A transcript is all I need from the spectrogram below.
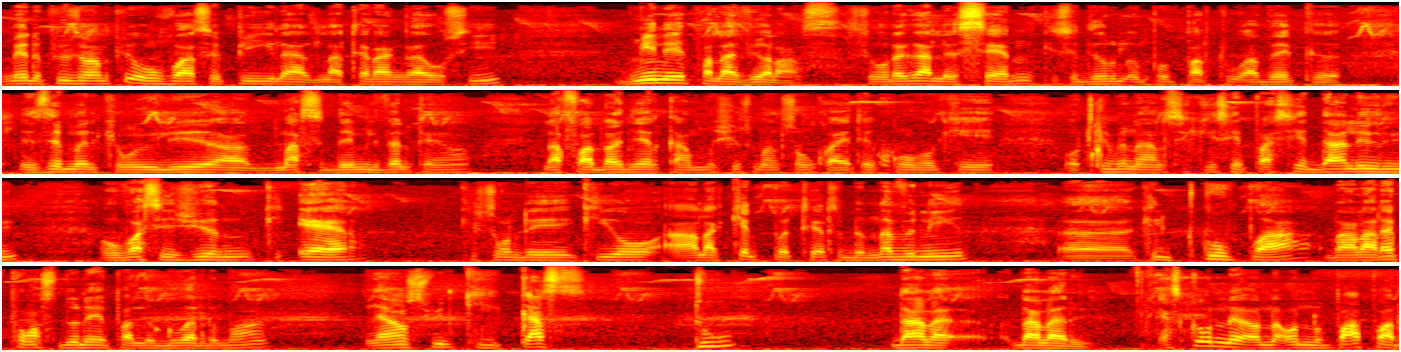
Mais de plus en plus, on voit ce pays-là, la Teranga aussi, miné par la violence. Si on regarde les scènes qui se déroulent un peu partout avec euh, les émeutes qui ont eu lieu en mars 2021, la fois dernière quand M. Ousmane Sonko a été convoqué au tribunal, ce qui s'est passé dans les rues, on voit ces jeunes qui errent, qui, sont qui ont à la quête peut-être d'un avenir euh, qu'ils ne trouvent pas dans la réponse donnée par le gouvernement, et ensuite qui cassent tout dans la, dans la rue. Est-ce qu'on n'a pas par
